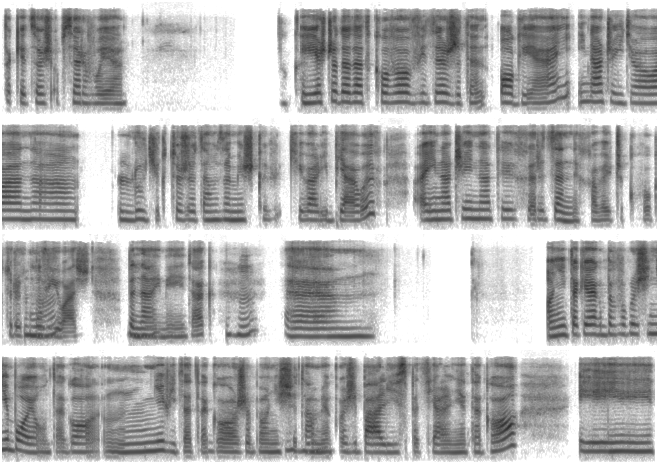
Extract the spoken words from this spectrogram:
takie coś obserwuję. okej. I jeszcze dodatkowo widzę, że ten ogień inaczej działa na ludzi, którzy tam zamieszkiwali białych, a inaczej na tych rdzennych Hawajczyków, o których Mhm. mówiłaś bynajmniej, tak? Mhm. Em, oni tak jakby w ogóle się nie boją tego, nie widzę tego, żeby oni się tam Mhm. jakoś bali specjalnie tego i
